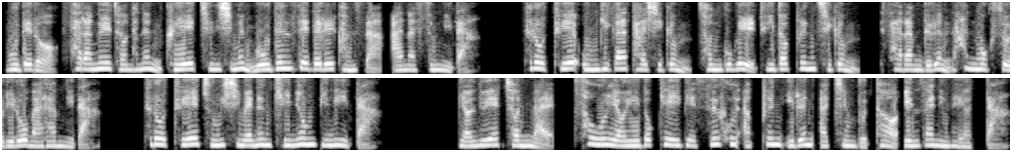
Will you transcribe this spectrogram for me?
무대로 사랑을 전하는 그의 진심은 모든 세대를 감싸 안았습니다. 트로트의 온기가 다시금 전국을 뒤덮은 지금 사람들은 한 목소리로 말합니다. 트로트의 중심에는 김용빈이 있다. 연휴의 전날 서울 여의도 KBS 홀 앞은 이른 아침부터 인산인해였다.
